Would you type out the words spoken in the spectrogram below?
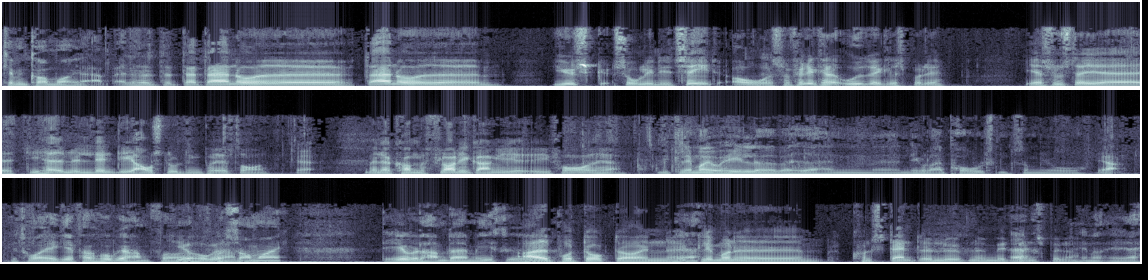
Kevin kommer Ja, altså, der, der er noget, øh, der er noget øh, jysk soliditet, og selvfølgelig kan der udvikles på det. Jeg synes, at øh, de havde en elendig afslutning på efteråret. Ja. Men er kommet flot i gang i, i foråret her. Vi glemmer jo hele, hvad hedder han, øh, Nikolaj Poulsen, som jo, Ja. jeg tror AGF har hugget ham for, hugget for ham. sommer, ikke? Det er jo vel ham, der er mest... Eget produkt og en ja. Ja. glimrende, konstant løbende midtbanespiller. En, ja,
